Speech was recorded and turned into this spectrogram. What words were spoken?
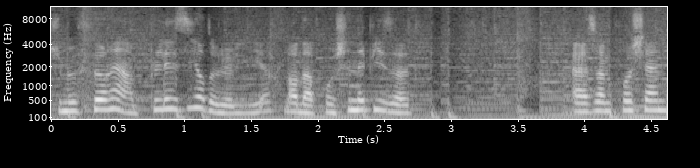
je me ferai un plaisir de le lire lors d'un prochain épisode. À la semaine prochaine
